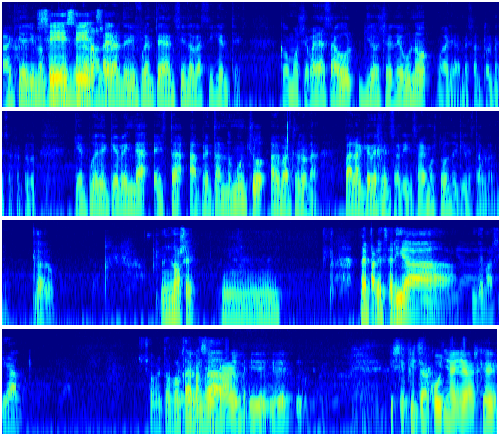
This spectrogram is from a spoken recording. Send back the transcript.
aquí hay uno que sí, sí, las palabras de mi fuente han sido las siguientes. Como se vaya Saúl, yo sé de uno, vaya, me saltó el mensaje, perdón. que puede que venga, está apretando mucho al Barcelona para que dejen salir. Sabemos todos de quién está hablando. Claro. No sé. Mm, me parecería demasiado. Sobre todo porque arriba... y, si ficha Cuña ya es que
